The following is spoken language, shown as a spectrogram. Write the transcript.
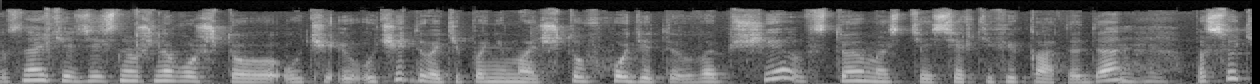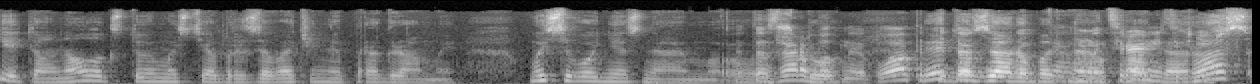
А, знаете, здесь нужно вот что учи- учитывать и понимать, что входит вообще в стоимость сертификата. Да? Угу. По сути, это аналог стоимости образовательной программы. Мы сегодня знаем, э, это заработная плата, это заработная да. плата раз,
